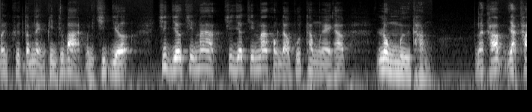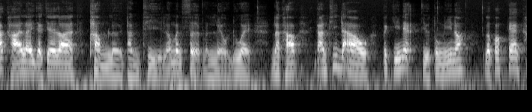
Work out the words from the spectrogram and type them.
มันคือตำแหน่งพินทุบาทมันคิดเยอะ คิดเยอะคิดมาก คิดเยอะคิดมากของดาวพุธทำไงครับ ลงมือทำนะครับอยากค้าขายอะไรอยากจะทำเลยทันที แล้วมันเสิร์ชมันเร็วด้วยนะครับการที่ดาวเมื่อกี้เนี่ยอยู่ตรงนี้เนาะแล้วก็แก้ไข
